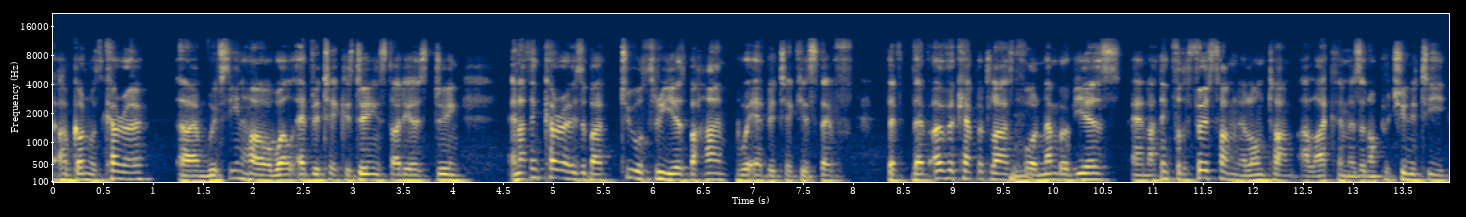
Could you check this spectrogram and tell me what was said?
I've gone with Curro. Um, we've seen how well ADvTECH is doing, Stadio is doing, and I think Curro is about two or three years behind where ADvTECH is. They've they've they've overcapitalized mm. for a number of years, and I think for the first time in a long time, I like them as an opportunity.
